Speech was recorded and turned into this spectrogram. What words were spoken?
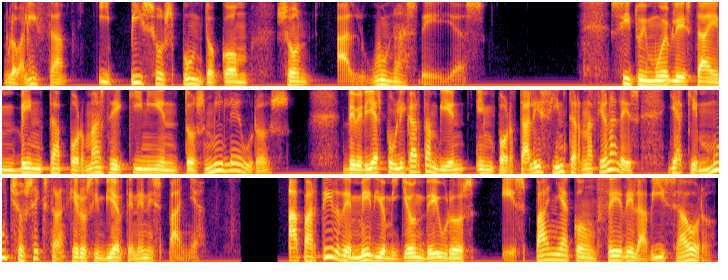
Globaliza y Pisos.com son algunas de ellas. Si tu inmueble está en venta por más de 500.000 euros, Deberías publicar también en portales internacionales, ya que muchos extranjeros invierten en España. A partir de medio millón de euros, España concede la visa oro,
